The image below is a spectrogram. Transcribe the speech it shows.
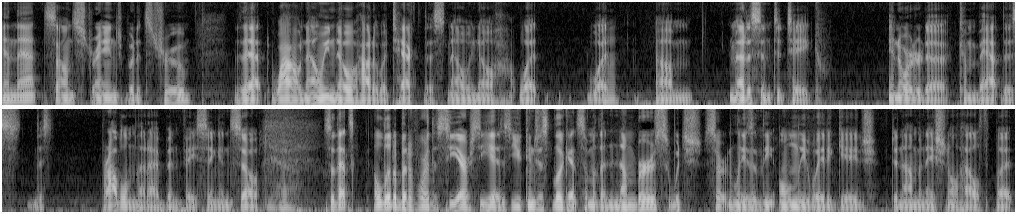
in that. Sounds strange, but it's true. That wow, now we know how to attack this. Now we know what what um, medicine to take in order to combat this this problem that I've been facing. And so, Yeah. so that's a little bit of where the CRC is. You can just look at some of the numbers, which certainly isn't the only way to gauge denominational health, but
